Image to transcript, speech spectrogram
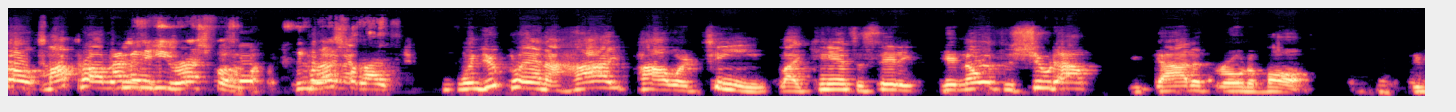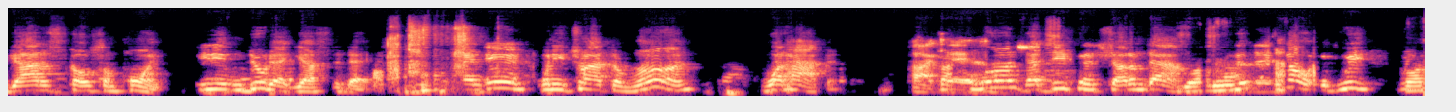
So my problem How many is he rushed for? He rushed for like when you're playing a high powered team like Kansas City, you know it's a shootout, you gotta throw the ball. You gotta score some points. He didn't do that yesterday. And then when he tried to run, what happened? Tried to podcast. run, that defense shut him down. No, if we, we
